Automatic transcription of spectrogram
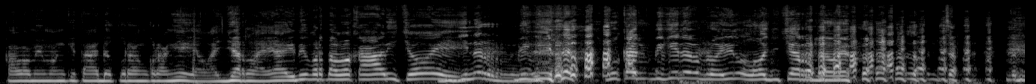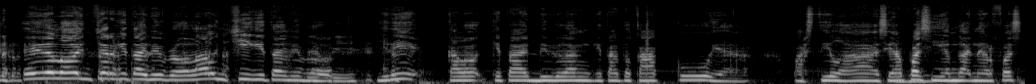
kalau memang kita ada kurang-kurangnya ya wajar lah ya. Ini pertama kali coy. Beginner. beginner. Bukan beginner bro. Ini launcher namanya Bener. ini launcher kita nih bro. Launchi kita nih bro. Jadi kalau kita dibilang kita tuh kaku ya pastilah. Siapa sih yang nggak nervous?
